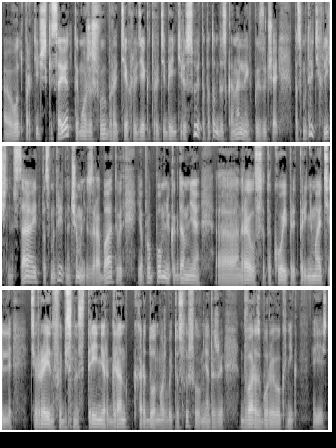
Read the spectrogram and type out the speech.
э, вот практически совет. Ты можешь выбрать тех людей, которые тебя интересуют, а потом досконально их поизучать. Посмотреть их личный сайт, посмотреть, на чем они зарабатывают. Я помню, когда мне э, нравился такой предприниматель инфобизнес-тренер Гранд Кардон, может быть, кто слышал, у меня даже два разбора его книг есть.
